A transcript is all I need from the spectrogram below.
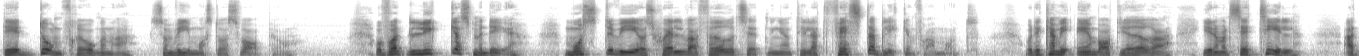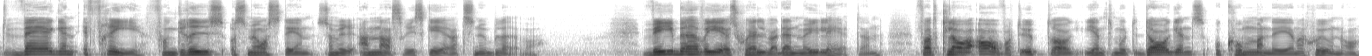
Det är de frågorna som vi måste ha svar på. Och för att lyckas med det måste vi ge oss själva förutsättningar till att fästa blicken framåt och det kan vi enbart göra genom att se till att vägen är fri från grus och småsten som vi annars riskerar att snubbla över. Vi behöver ge oss själva den möjligheten för att klara av vårt uppdrag gentemot dagens och kommande generationer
